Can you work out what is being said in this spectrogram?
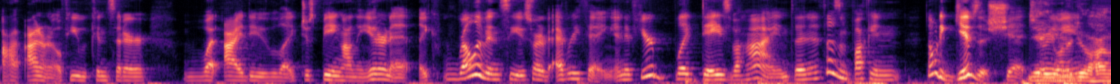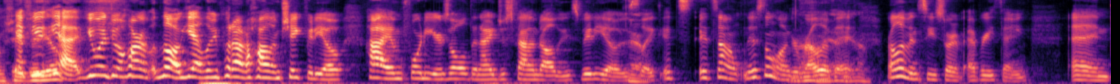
I, I don't know if you would consider what I do like just being on the internet. Like relevancy is sort of everything. And if you're like days behind, then it doesn't fucking nobody gives a shit. Yeah, know you want to do a Harlem Shake if you video? yeah if you want to do a harlem no yeah let me put out a harlem shake video hi i'm 40 years old and i just found all these videos Yeah. like it's it's not it's no longer No, relevant yeah, yeah. relevancy is sort of everything and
